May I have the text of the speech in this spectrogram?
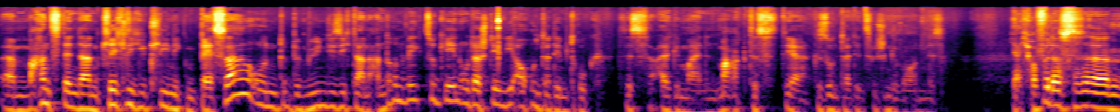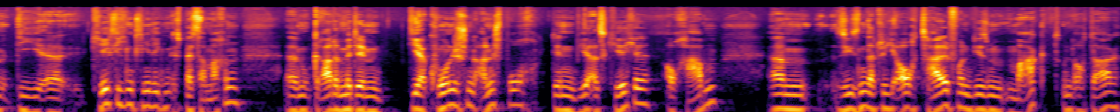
Ähm, Machen es denn dann kirchliche Kliniken besser und bemühen die sich da einen anderen Weg zu gehen oder stehen die auch unter dem Druck des allgemeinen Marktes, der Gesundheit inzwischen geworden ist? Ja, ich hoffe, dass ähm, die äh, kirchlichen Kliniken es besser machen. Ähm, gerade mit dem diakonischen Anspruch, den wir als Kirche auch haben. Ähm, sie sind natürlich auch Teil von diesem Markt und auch da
